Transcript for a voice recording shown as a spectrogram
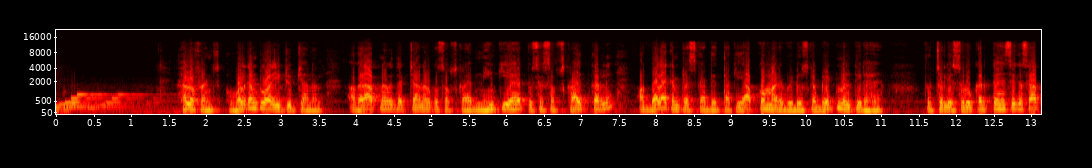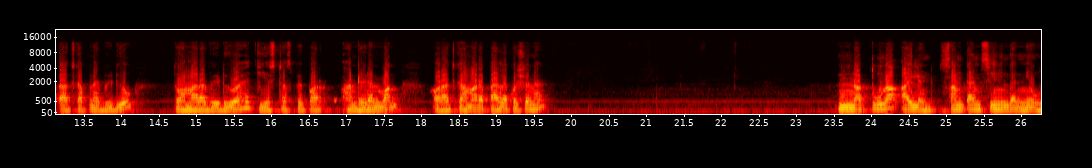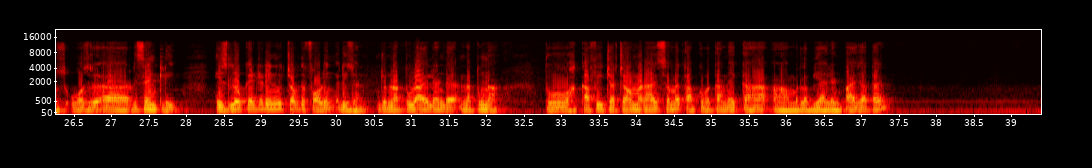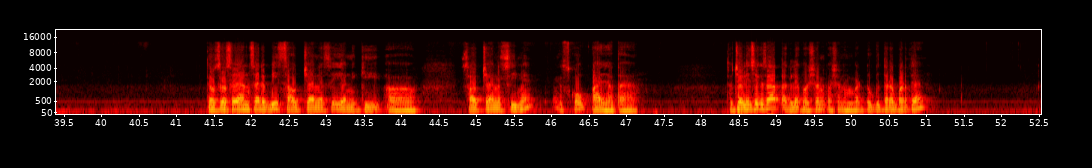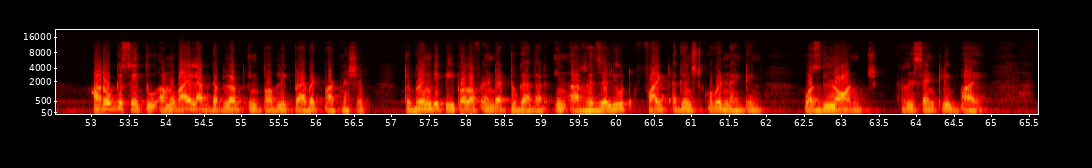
Hello friends welcome to our YouTube channel अगर आपने अभी तक चैनल को सब्सक्राइब नहीं किया है तो इसे सब्सक्राइब कर लें और बेल आइकन प्रेस कर दें ताकि आपको हमारे वीडियोस का अपडेट मिलती रहे। तो चलिए शुरू करते हैं इसी के साथ। आज का अपना वीडियो तो हमारा वीडियो है जी एस पेपर 101 और आज का हमारा पहला क्वेश्चन है Natuna Island, sometimes seen in the news, was uh, is located in which of the following region जो नतुला आइलैंड है नतूना तो काफ़ी चर्चाओं में रहा इस समय तो आपको बताना है कहाँ मतलब ये आइलैंड पाया जाता है। तो उसका सही आंसर है बी साउथ चाइना सी यानी कि साउथ चाइना सी में इसको पाया जाता है। तो चलिए इसी के साथ अगले क्वेश्चन क्वेश्चन नंबर टू की तरफ़ बढ़ते हैं। Aarogya Setu, a mobile app developed in public private partnership to bring the people of India together in a resolute fight against COVID-19, was launched recently by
